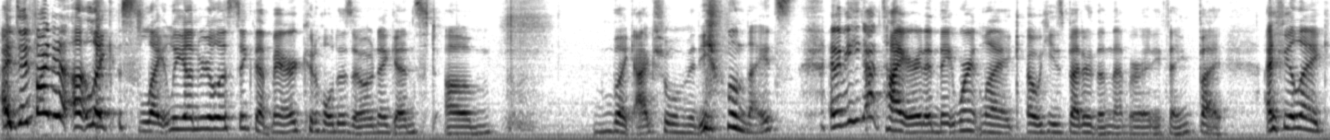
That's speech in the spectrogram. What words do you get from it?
I did find it uh, like slightly unrealistic that Marek could hold his own against um like actual medieval knights. And I mean, he got tired, and they weren't like, oh, he's better than them or anything. But I feel like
